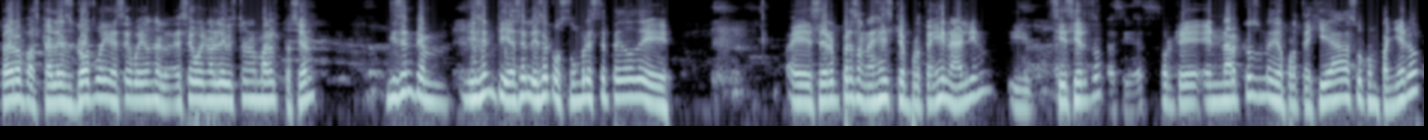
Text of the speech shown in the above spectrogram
Pedro Pascal es God, güey. Ese güey, donde- ese güey no le he visto una mala actuación. Dicen que, dicen que ya se le hizo costumbre este pedo de eh, ser personajes que protegen a alguien. Y sí es cierto. Así es. Porque en Narcos medio protegía a su compañero.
